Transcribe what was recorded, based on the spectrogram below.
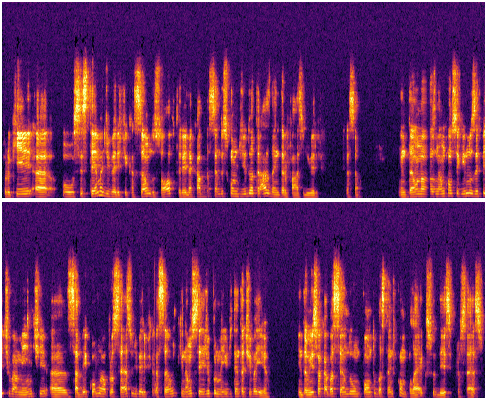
porque uh, o sistema de verificação do software ele acaba sendo escondido atrás da interface de verificação. Então, nós não conseguimos efetivamente uh, saber como é o processo de verificação que não seja por meio de tentativa e erro. Então, isso acaba sendo um ponto bastante complexo desse processo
